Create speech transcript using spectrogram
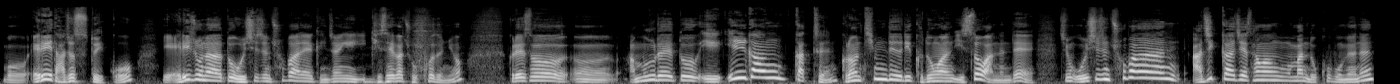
뭐 LA 다저스도 있고 이 애리조나도 올 시즌 초반에 굉장히 기세가 좋거든요. 그래서 어 아무래도 이 1강 같은 그런 팀들이 그동안 있어 왔는데 지금 올 시즌 초반 아직까지의 상황만 놓고 보면은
